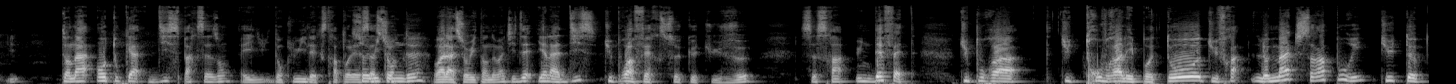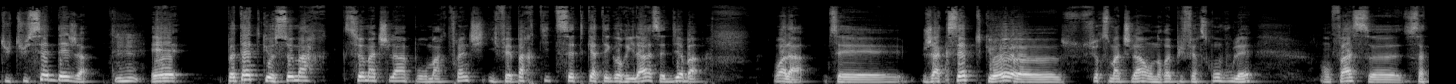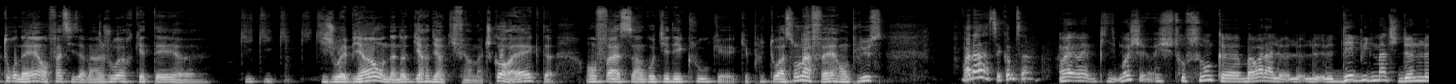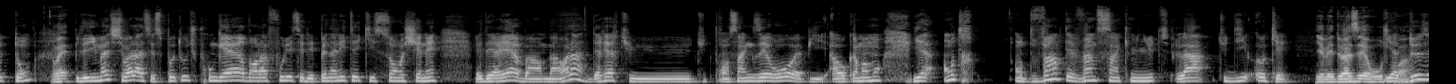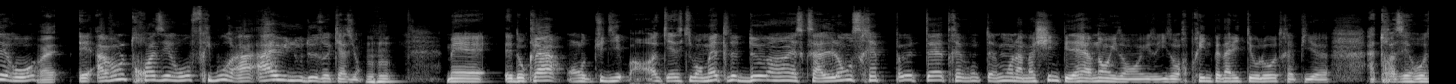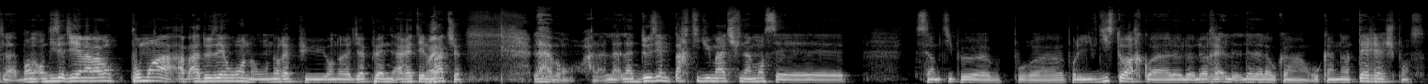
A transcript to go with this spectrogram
T'en as en tout cas 10 par saison et donc lui il extrapolait sur ça 8 sur en 2. voilà, sur 8 ans de match, il disait, il y en a 10, tu pourras faire ce que tu veux, ce sera une défaite. Tu pourras, tu trouveras les poteaux, tu feras, le match sera pourri. Tu te, tu, tu sais déjà. Mhm. Et peut-être que ce ce match-là, pour Mark French, il fait partie de cette catégorie-là, c'est de dire, bah, voilà, c'est, j'accepte que, euh, sur ce match-là, on aurait pu faire ce qu'on voulait. En face, euh, ça tournait. En face, ils avaient un joueur qui était, euh, qui, qui, qui, qui jouait bien. On a notre gardien qui fait un match correct. En face, un Gauthier Desclous qui, est- qui est plutôt à son affaire, en plus. Voilà, c'est comme ça. Ouais, ouais. Puis moi, je, je trouve souvent que bah voilà, le, le, le début de match donne le ton. Ouais. Puis le début du match, voilà, c'est Spotuch, Prunger dans la foulée, c'est des pénalités qui se sont enchaînées. Et derrière, ben, ben voilà, derrière tu, tu te prends 5-0 et puis à aucun moment, il y a entre entre 20 et 25 minutes, là, tu te dis, ok, il Il y avait 2 à 0, je y a crois. 2-0, Ouais. et avant le 3-0, Fribourg a, a une ou deux occasions. Mhm. Mais et donc là, on, tu dis, bon, ok, est-ce qu'ils vont mettre le 2-1 Est-ce que ça lancerait peut-être éventuellement la machine? Puis derrière, non, ils ont ils, ils ont repris une pénalité ou l'autre. Et puis euh, à 3-0, là, bon, on disait déjà même avant, pour moi, à, à 2-0, on, on aurait pu, on aurait déjà pu arrêter le Ouais. match. Là, bon, voilà, la, la deuxième partie du match, finalement, c'est c'est un petit peu euh, pour euh, pour les livres d'histoire, quoi. Le, le, le, le- le- le- aucun aucun intérêt, je pense.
